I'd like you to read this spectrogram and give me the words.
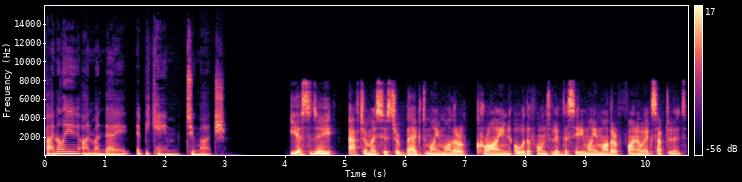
Finally, on Monday, it became too much. Yesterday, after my sister begged my mother, crying over the phone to leave the city, my mother finally accepted it.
